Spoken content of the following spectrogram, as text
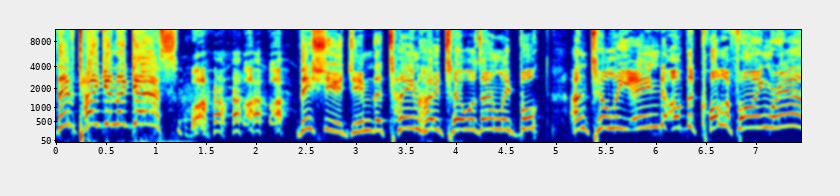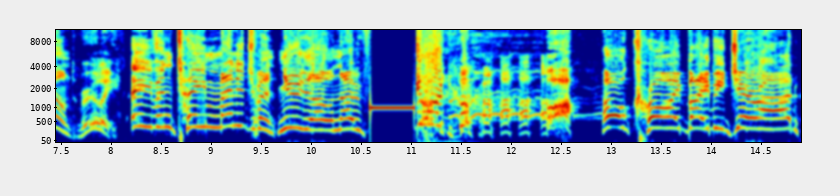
they've taken the gas. This year, Jim, the team hotel was only booked until the end of the qualifying round. Really? Even team management knew they were no f- good. oh, cry, baby Gerrard.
